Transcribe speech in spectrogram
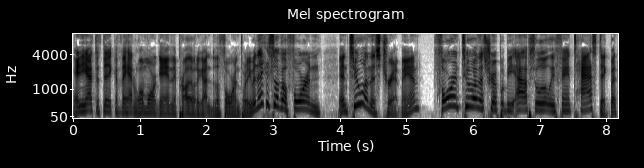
And you have to think if they had one more game, they probably would have gotten to the four and three. But they can still go four and, and two on this trip, man. Four and two on this trip would be absolutely fantastic, but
